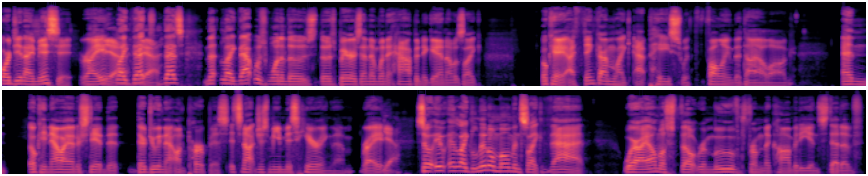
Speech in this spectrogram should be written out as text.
Or did I miss it? Right? Yeah, like that yeah. that's that, like that was one of those those bears. And then when it happened again I was like okay I think I'm like at pace with following the dialogue and okay now I understand that they're doing that on purpose. It's not just me mishearing them right? Yeah. So it, it- like little moments like that where I almost felt removed from the comedy instead of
